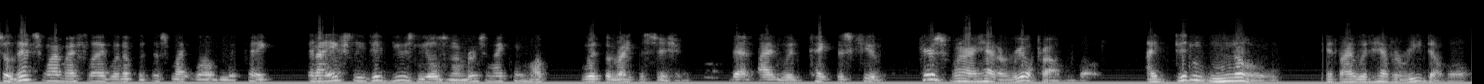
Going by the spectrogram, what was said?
So that's why my flag went up that this might well be a take. And I actually did use Neil's numbers and I came up with the right decision that I would take this cube. Here's where I had a real problem though. I didn't know if I would have a redouble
